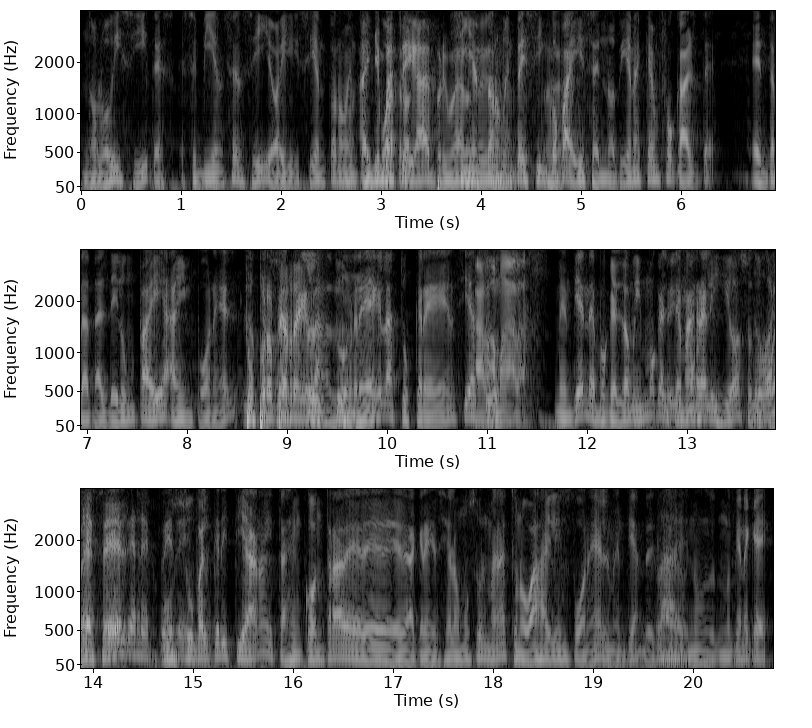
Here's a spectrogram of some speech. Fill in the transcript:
no lo visites. Es bien sencillo. Hay 194, Hay que investigar primero, sí. 195 Eh. países. No tienes que enfocarte en tratar de ir a un país a imponer Tus propias reglas. tu- tus Mm. reglas, tus creencias. A la tu- mala. ¿Me entiendes? Porque es lo mismo que el Sí, tema sí. religioso. Tú No, puedes respete, ser respete. un súper cristiano y estás en contra de, de- de la creencia de los musulmanes. Tú no vas a ir a imponer, ¿me entiendes? Claro. ¿Sabes? No, no tiene que,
